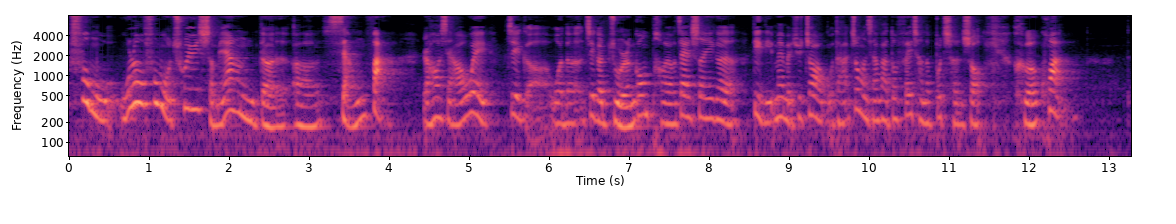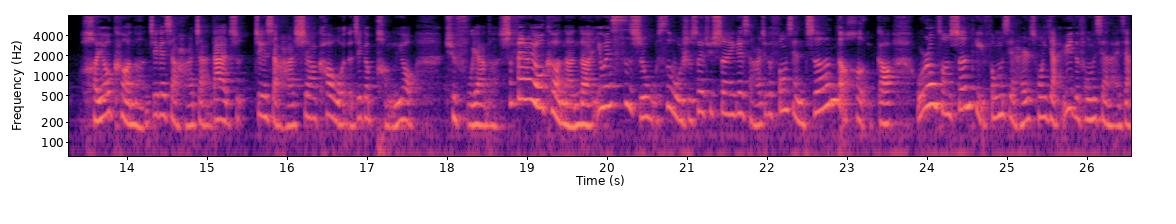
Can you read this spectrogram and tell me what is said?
父母无论父母出于什么样的呃想法，然后想要为这个我的这个主人公朋友再生一个弟弟妹妹去照顾他，这种想法都非常的不成熟。何况。很有可能这个小孩长大之，这个小孩是要靠我的这个朋友去抚养的，是非常有可能的。因为四十五四五十岁去生一个小孩，这个风险真的很高。无论从身体风险，还是从养育的风险来讲，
